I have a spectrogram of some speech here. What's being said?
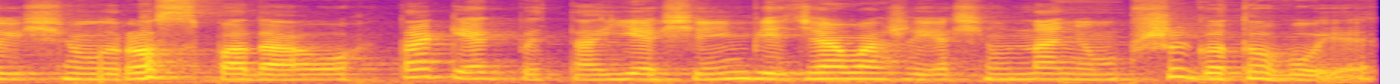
I się rozpadało, tak jakby ta jesień wiedziała, że ja się na nią przygotowuję.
